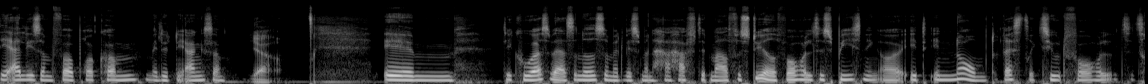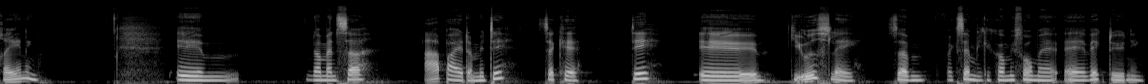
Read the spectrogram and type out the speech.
Det er ligesom for at prøve at komme med lidt nuancer. Ja. Øhm, det kunne også være sådan noget som, at hvis man har haft et meget forstyrret forhold til spisning, og et enormt restriktivt forhold til træning, øhm, når man så arbejder med det, så kan det øh, give udslag, som for eksempel kan komme i form af, af vægtøgning,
